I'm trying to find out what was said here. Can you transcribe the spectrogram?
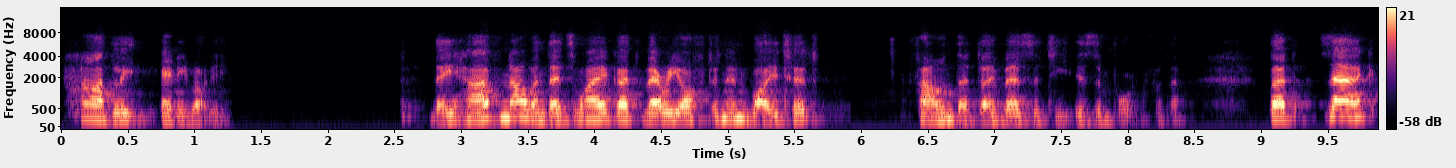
hardly anybody. They have now, and that's why I got very often invited found that diversity is important for them. But Zach,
